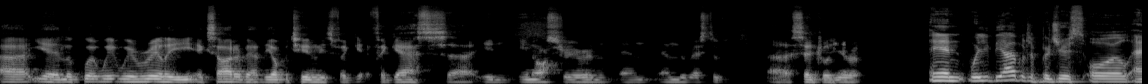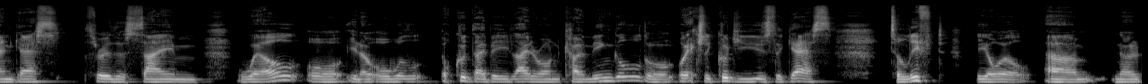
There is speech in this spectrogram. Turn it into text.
Uh, yeah, look, we're, we're really excited about the opportunities for for gas in in Austria and, and, and the rest of Central Europe. And will you be able to produce oil and gas through the same well, or you know, or will or could they be later on commingled, or, or actually could you use the gas to lift the oil? Um, you know,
